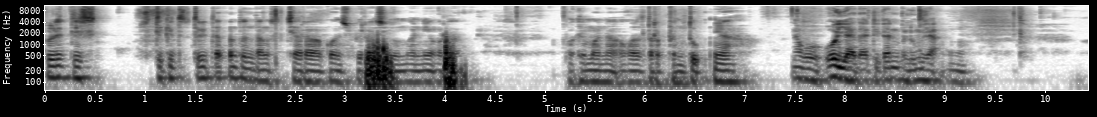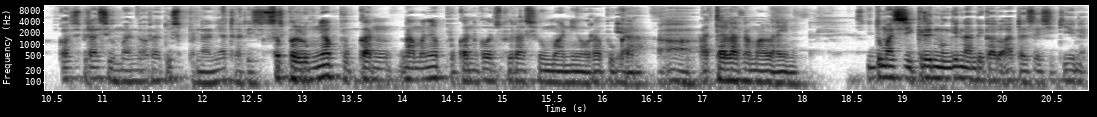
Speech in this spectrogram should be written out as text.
Boleh dis- sedikit ceritakan tentang sejarah konspirasi humaniora. Bagaimana awal terbentuknya? Oh, oh ya tadi kan belum ya. Konspirasi humaniora itu sebenarnya dari sebelumnya bukan namanya bukan konspirasi humaniora bukan. Ya, heeh. adalah nama lain itu masih secret mungkin nanti kalau ada sesi Q&A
